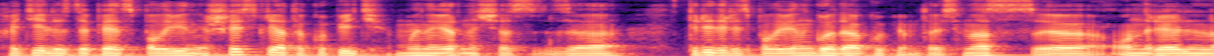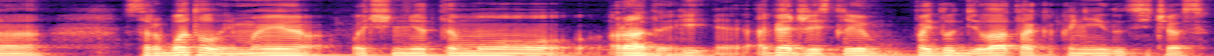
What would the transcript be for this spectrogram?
хотели за 5,5-6 лет окупить, мы, наверное, сейчас за 3-3,5 года окупим. То есть у нас э, он реально сработал, и мы очень этому рады. И, опять же, если пойдут дела так, как они идут сейчас.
